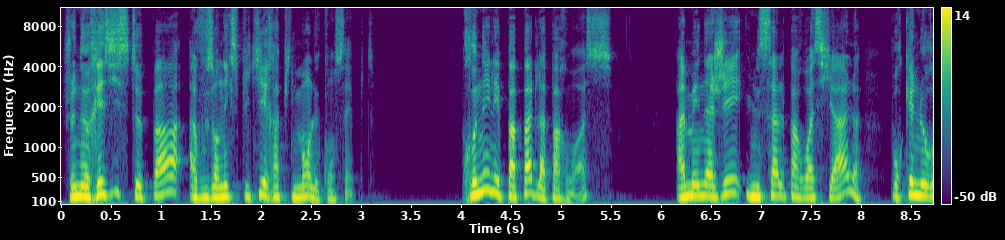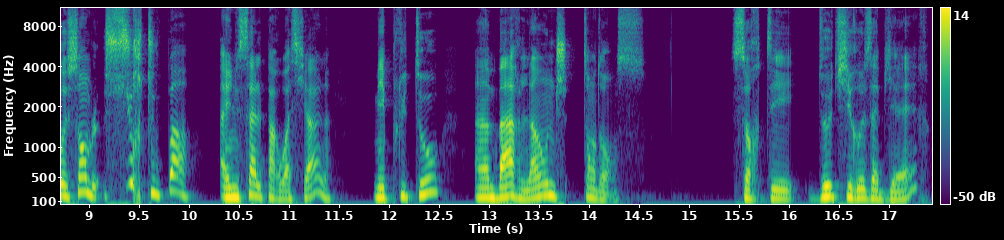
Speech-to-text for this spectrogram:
Je ne résiste pas à vous en expliquer rapidement le concept. Prenez les papas de la paroisse, aménagez une salle paroissiale pour qu'elle ne ressemble surtout pas à une salle paroissiale, mais plutôt à un bar lounge tendance. Sortez deux tireuses à bière,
